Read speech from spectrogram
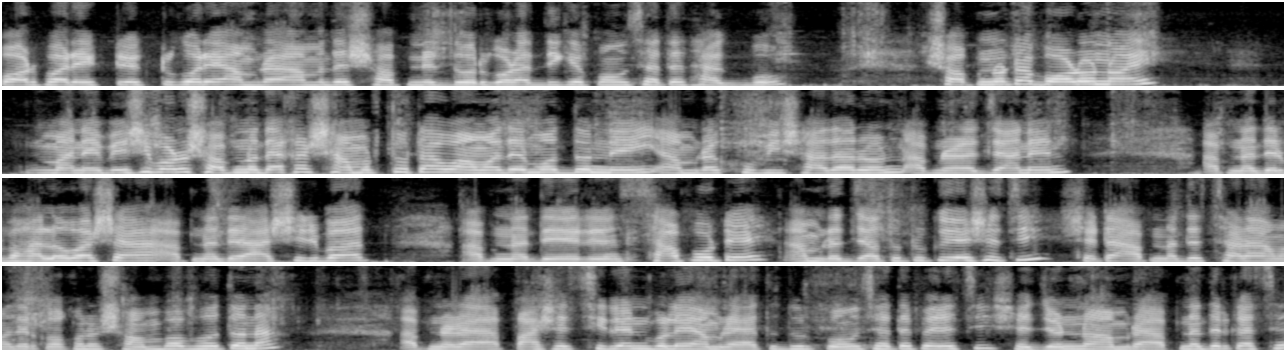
পরপর একটু একটু করে আমরা আমাদের স্বপ্নের দোরগোড়ার দিকে পৌঁছাতে থাকব। স্বপ্নটা বড় নয় মানে বেশি বড় স্বপ্ন দেখার সামর্থ্যটাও আমাদের মধ্যে নেই। আমরা খুবই সাধারণ, আপনারা জানেন। আপনাদের ভালোবাসা, আপনাদের আশীর্বাদ, আপনাদের সাপোর্টে আমরা যতটুকু এসেছি, সেটা আপনাদের ছাড়া আমাদের কখনো সম্ভব হতো না। আপনারা পাশে ছিলেন বলে আমরা এত দূর পৌঁছাতে পেরেছি, সেজন্য আমরা আপনাদের কাছে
